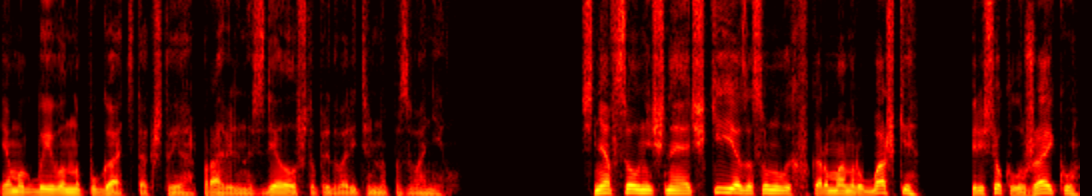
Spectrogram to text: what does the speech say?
я мог бы его напугать, так что я правильно сделал, что предварительно позвонил. Сняв солнечные очки, я засунул их в карман рубашки, пересек лужайку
